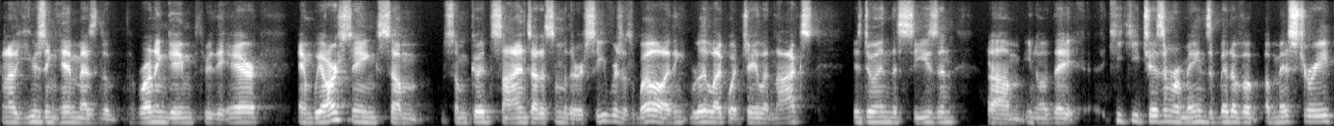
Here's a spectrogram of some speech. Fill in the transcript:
kind of using him as the running game through the air. And we are seeing some some good signs out of some of the receivers as well. I think really like what Jalen Knox is doing this season. Yeah. Um, you know, they Keke Chism remains a bit of a, a mystery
